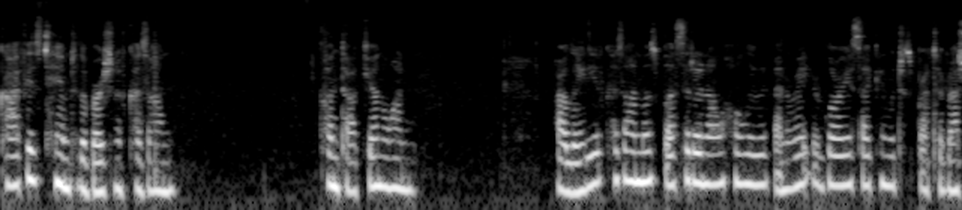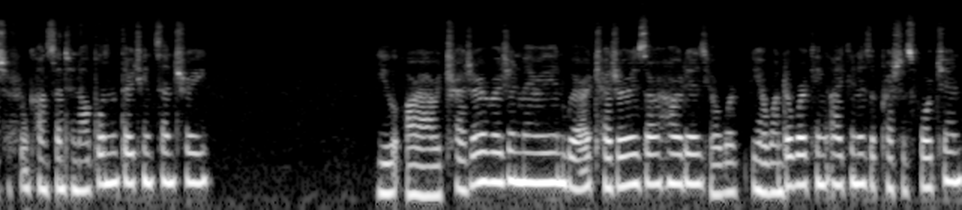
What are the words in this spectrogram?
Akafist hymn to the Virgin of Kazan. Kontakion 1. Our Lady of Kazan, most blessed and all holy, we venerate your glorious icon, which was brought to Russia from Constantinople in the 13th century. You are our treasure, Virgin Mary, and where our treasure is, our heart is. Your work, your wonder-working icon is a precious fortune,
